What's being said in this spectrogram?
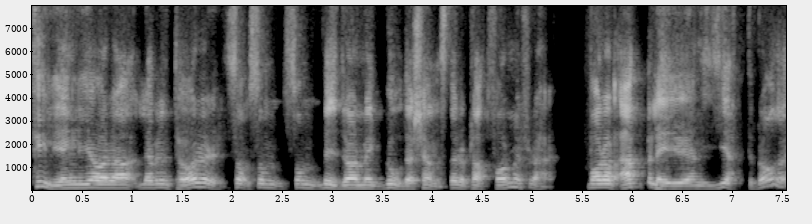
tillgängliggöra leverantörer som, som, som, bidrar med goda tjänster och plattformar för det här. Varav Apple är ju en jättebra,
